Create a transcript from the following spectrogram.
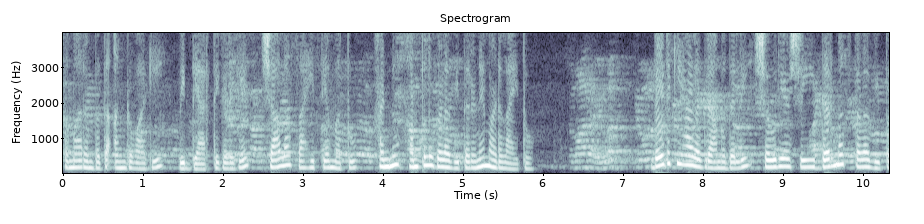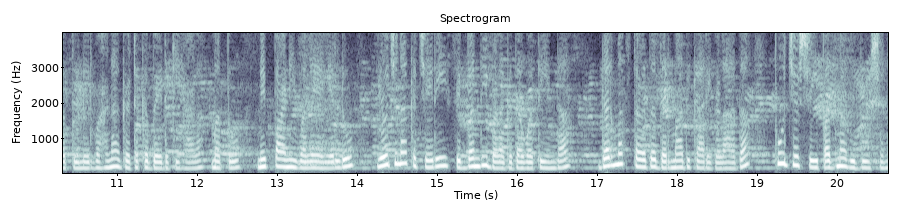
ಸಮಾರಂಭದ ಅಂಗವಾಗಿ ವಿದ್ಯಾರ್ಥಿಗಳಿಗೆ ಶಾಲಾ ಸಾಹಿತ್ಯ ಮತ್ತು ಹಣ್ಣು ಹಂಪಲುಗಳ ವಿತರಣೆ ಮಾಡಲಾಯಿತು. ಬೇಡಕಿಹಾಳ ಗ್ರಾಮದಲ್ಲಿ ಶೌರ್ಯ ಶ್ರೀ ಧರ್ಮಸ್ಥಳ ವಿಪತ್ತು ನಿರ್ವಹಣಾ ಘಟಕ ಬೇಡಕಿಹಾಳ ಮತ್ತು ನಿಪ್ಪಾಣಿ ವಲಯ ಎರಡು ಯೋಜನಾ ಕಚೇರಿ ಸಿಬ್ಬಂದಿ ಬಳಗದ ವತಿಯಿಂದ ಧರ್ಮಸ್ಥಳದ ಧರ್ಮಾಧಿಕಾರಿಗಳಾದ ಪೂಜ್ಯ ಶ್ರೀ ಪದ್ಮ ವಿಭೂಷಣ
